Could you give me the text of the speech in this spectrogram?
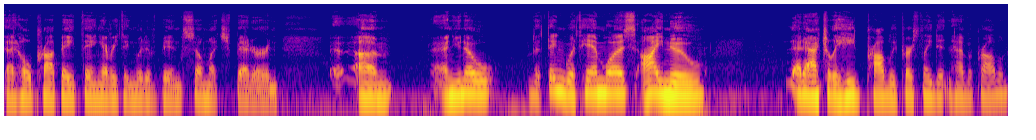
that whole Prop Eight thing, everything would have been so much better. And um, and you know, the thing with him was I knew that actually he probably personally didn't have a problem,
